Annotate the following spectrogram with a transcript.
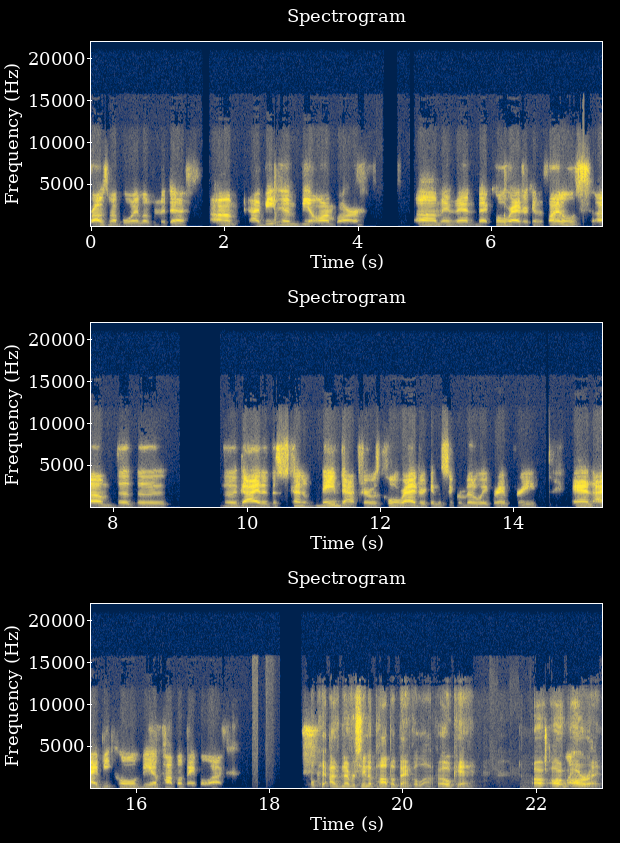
Rob's my boy, I love him to death. Um, I beat him via armbar, um, and then met Cole Radrick in the finals. Um, the the the guy that this was kind of named after was Cole Radrick in the super middleweight Grand Prix, and I beat Cole via pop up ankle lock. Okay, I've never seen a pop up ankle lock. Okay, all, all, all right.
